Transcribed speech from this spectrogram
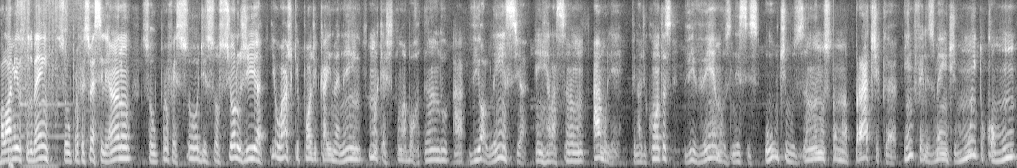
Olá, amigos, tudo bem? Sou o professor Exiliano, sou professor de sociologia e eu acho que pode cair no Enem uma questão abordando a violência em relação à mulher. Afinal de contas, vivemos nesses últimos anos uma prática, infelizmente, muito comum,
